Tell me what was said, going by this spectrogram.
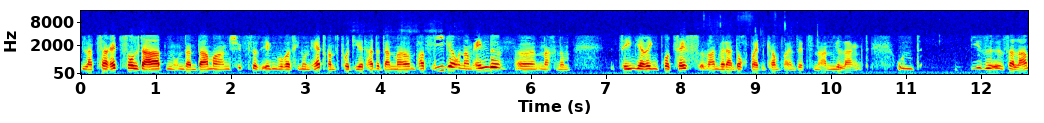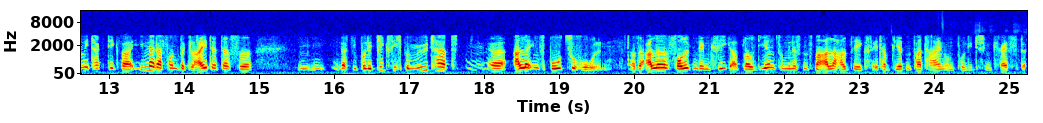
Lazarettsoldaten und dann da mal ein Schiff, das irgendwo was hin und her transportiert hatte, dann mal ein paar Flieger und am Ende, äh, nach einem zehnjährigen Prozess, waren wir dann doch bei den Kampfeinsätzen angelangt. Und diese Salamitaktik war immer davon begleitet, dass, äh, dass die Politik sich bemüht hat, äh, alle ins Boot zu holen. Also alle sollten dem Krieg applaudieren, zumindest mal alle halbwegs etablierten Parteien und politischen Kräfte.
